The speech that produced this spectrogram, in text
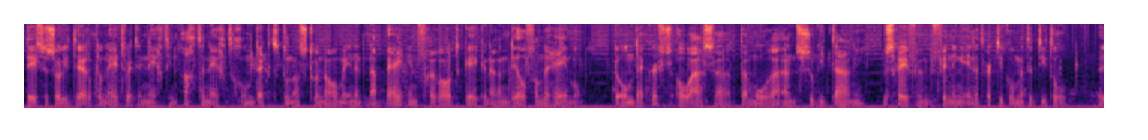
Deze solitaire planeet werd in 1998 ontdekt toen astronomen in het nabij-infrarood keken naar een deel van de hemel. De ontdekkers, Oasa, Tamura en Sugitani, beschreven hun bevindingen in het artikel met de titel A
